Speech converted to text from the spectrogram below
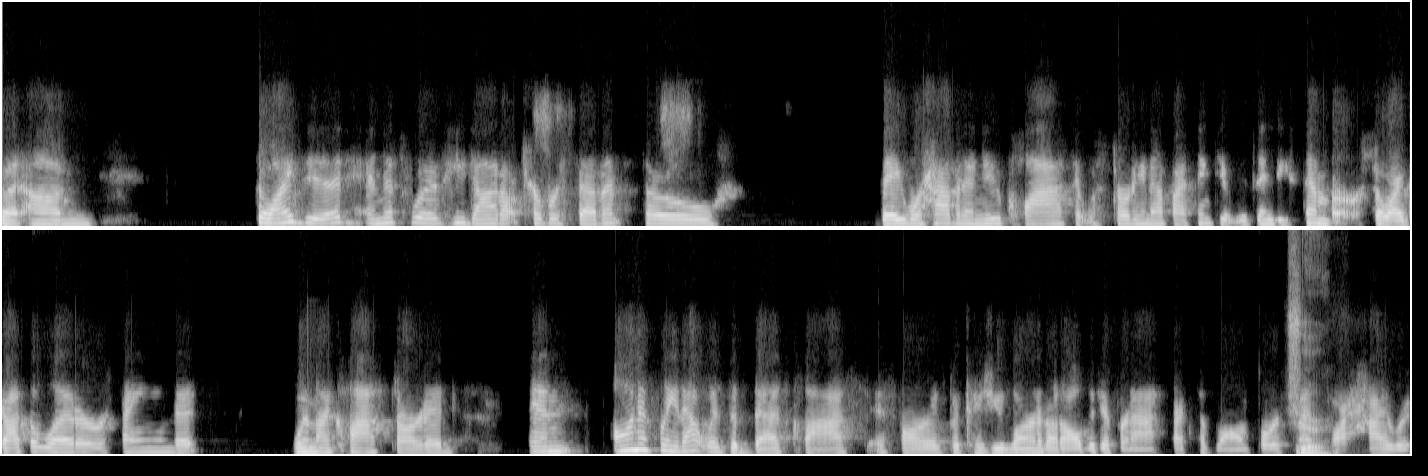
But, um, so I did, and this was, he died October 7th. So they were having a new class. It was starting up, I think it was in December. So I got the letter saying that when my class started. And honestly, that was the best class as far as because you learn about all the different aspects of law enforcement. Sure. So I high,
